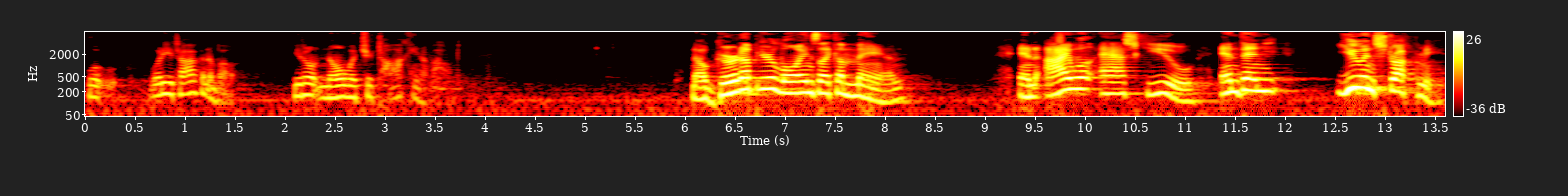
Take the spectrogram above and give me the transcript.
What are you talking about? You don't know what you're talking about. Now gird up your loins like a man, and I will ask you, and then you instruct me,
